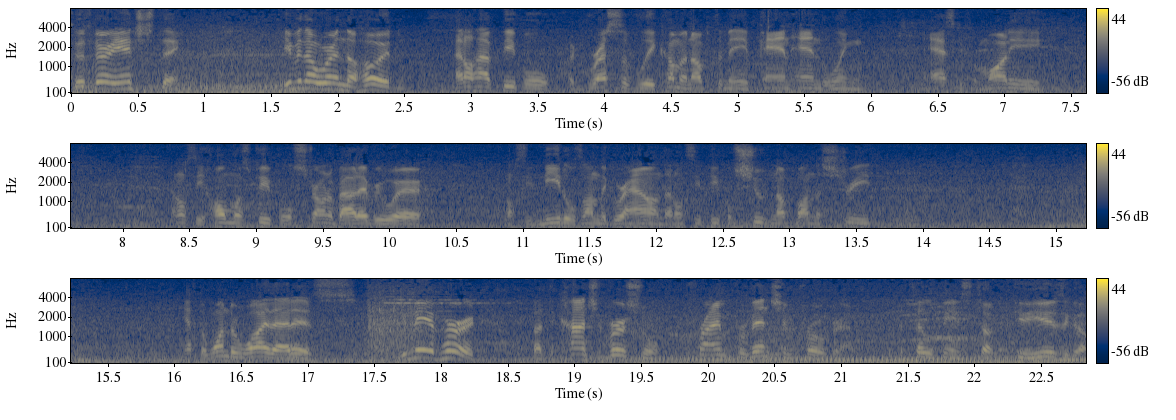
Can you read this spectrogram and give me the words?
So it's very interesting. Even though we're in the hood, I don't have people aggressively coming up to me, panhandling, asking for money. I don't see homeless people strewn about everywhere. I don't see needles on the ground. I don't see people shooting up on the street. You have to wonder why that is. You may have heard about the controversial crime prevention program the Philippines took a few years ago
